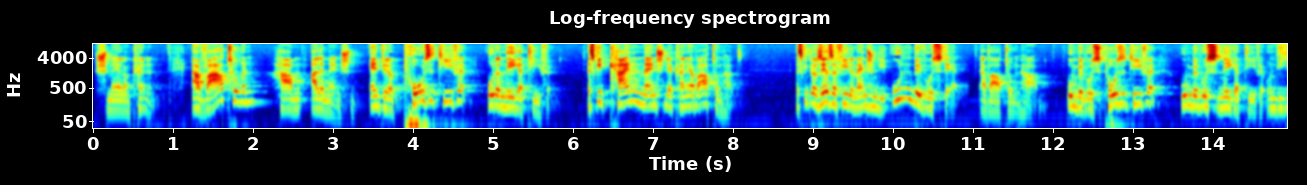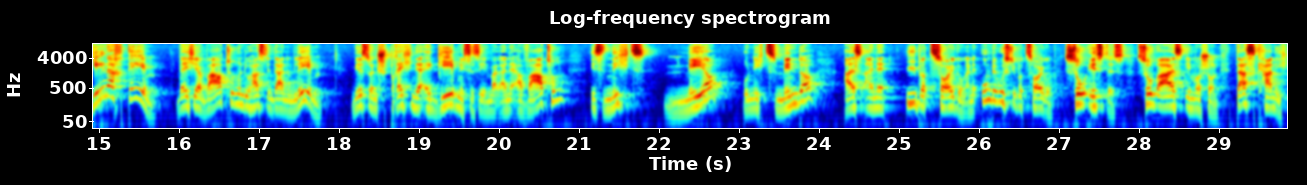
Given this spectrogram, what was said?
schmälern können. Erwartungen haben alle Menschen, entweder positive oder negative. Es gibt keinen Menschen, der keine Erwartung hat. Es gibt auch sehr, sehr viele Menschen, die unbewusste Erwartungen haben unbewusst positive, unbewusst negative. Und je nachdem, welche Erwartungen du hast in deinem Leben, wirst du entsprechende Ergebnisse sehen, weil eine Erwartung ist nichts mehr und nichts minder als eine Überzeugung, eine unbewusste Überzeugung. So ist es, so war es immer schon. Das kann ich,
